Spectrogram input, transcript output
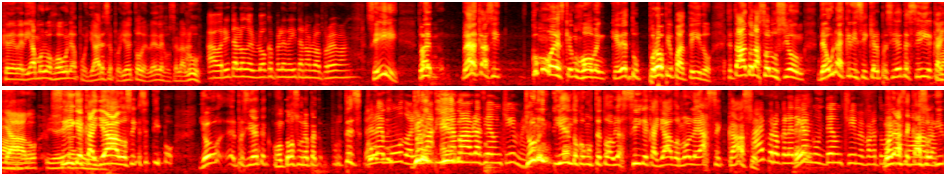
que deberíamos los jóvenes apoyar ese proyecto de ley de José Laluz. Ahorita lo del bloque PLDista no lo aprueban. Sí, entonces, vean casi ¿Cómo es que un joven que de tu propio partido te está dando la solución de una crisis que el presidente sigue callado, sigue callado, sigue ese tipo... Yo, el presidente, con todo su respeto, usted, él es mudo, él, yo no, entiendo, más habla así de un chisme. Yo no entiendo cómo usted todavía sigue callado, no le hace caso. Ay, pero que le digan ¿Eh? de un chisme para que tú No le hace caso. Y,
